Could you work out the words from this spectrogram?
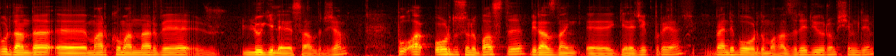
Buradan da e, Markomanlar ve Lugilere saldıracağım. Bu ordusunu bastı. Birazdan e, gelecek buraya. Ben de bu ordumu hazır ediyorum şimdi.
